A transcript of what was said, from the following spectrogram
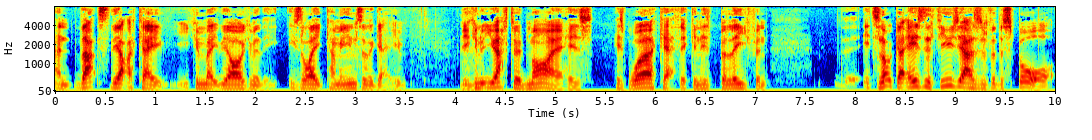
And that's the okay. You can make the argument that he's late coming into the game. But you Mm. can you have to admire his his work ethic and his belief, and it's not his enthusiasm for the sport.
